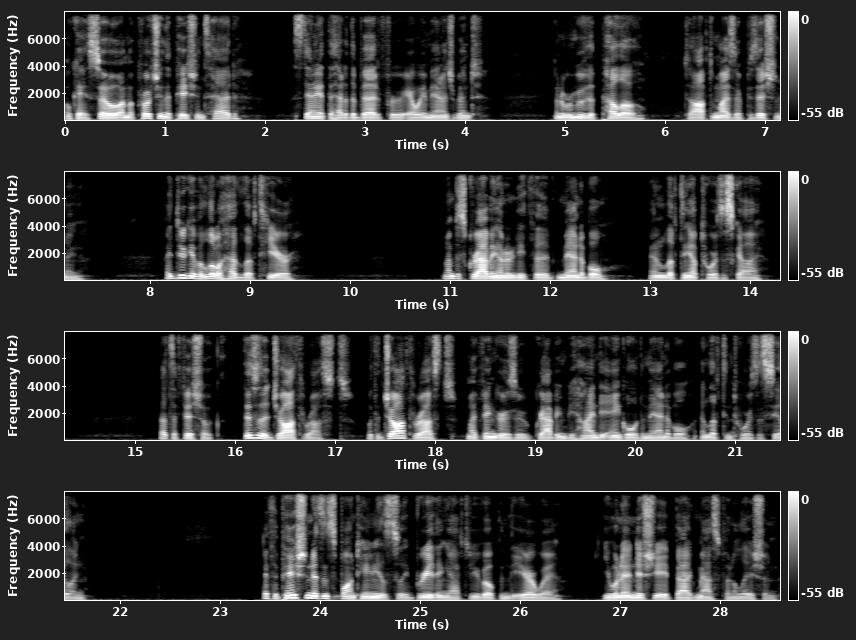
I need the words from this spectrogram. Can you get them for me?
Okay, so I'm approaching the patient's head, standing at the head of the bed for airway management. I'm going to remove the pillow to optimize their positioning. I do give a little head lift here. And I'm just grabbing underneath the mandible and lifting up towards the sky. That's a fishhook. This is a jaw thrust. With the jaw thrust, my fingers are grabbing behind the angle of the mandible and lifting towards the ceiling. If the patient isn't spontaneously breathing after you've opened the airway, you want to initiate bag mask ventilation.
